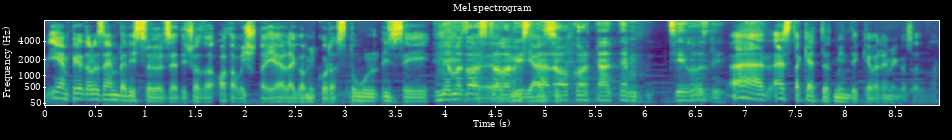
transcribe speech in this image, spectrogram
ilyen például az emberi szőrzet is az atavista jelleg, amikor az túl izé, Nem az asztal a ö, visztára vigyázik. akartál te célozni? Hát, ezt a kettőt mindig keverem igazad van.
